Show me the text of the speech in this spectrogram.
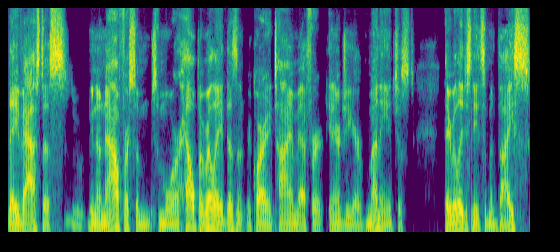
they've asked us you know now for some some more help and really it doesn't require any time effort energy or money it's just they really just need some advice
